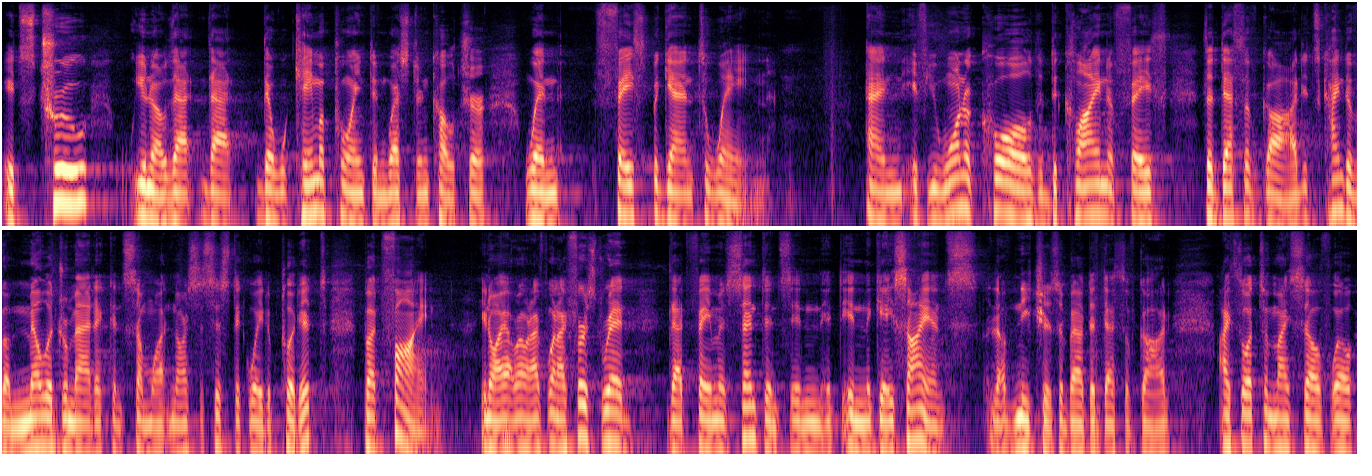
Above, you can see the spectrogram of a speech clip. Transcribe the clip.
It's true, you know, that, that there came a point in Western culture when faith began to wane. And if you want to call the decline of faith the death of God. It's kind of a melodramatic and somewhat narcissistic way to put it, but fine. You know, I, when, I, when I first read that famous sentence in, in The Gay Science of Nietzsche's about the death of God, I thought to myself, well,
